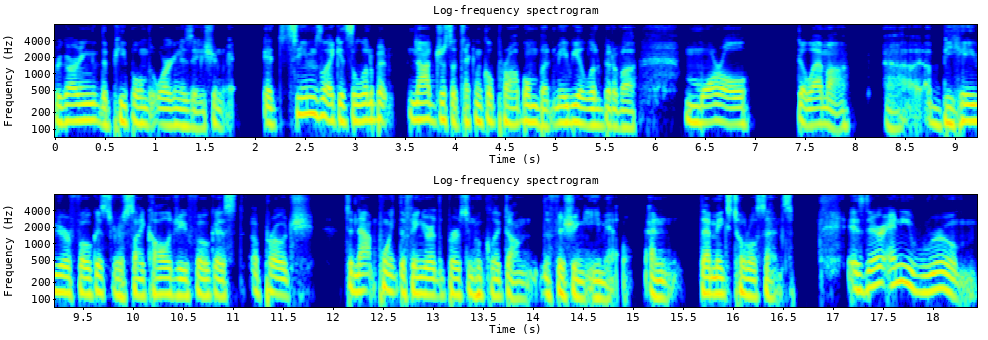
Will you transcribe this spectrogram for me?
regarding the people in the organization, it seems like it's a little bit not just a technical problem, but maybe a little bit of a moral dilemma, uh, a behavior focused or psychology focused approach to not point the finger at the person who clicked on the phishing email. And that makes total sense. Is there any room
